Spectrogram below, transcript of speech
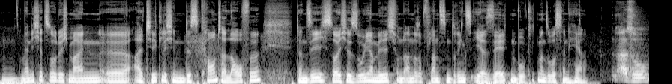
Hm. Wenn ich jetzt so durch meinen äh, alltäglichen Discounter laufe, dann sehe ich solche Sojamilch und andere Pflanzendrinks eher selten. Wo kriegt man sowas denn her? Also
